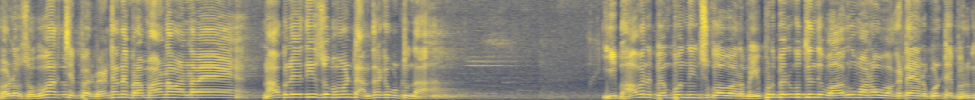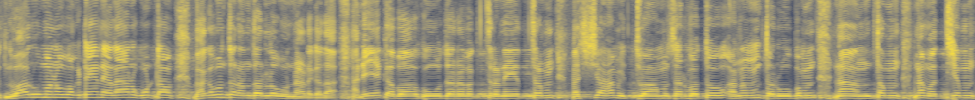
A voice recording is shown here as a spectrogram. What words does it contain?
వాళ్ళు శుభవార్త చెప్పారు. వెంటనే బ్రహ్మాండం అన్నమే. నాకు లేదు ఈ శుభం అంటే అందరికీ ఉంటుందా? ఈ భావన పెంపొందించుకోవాలమ్మా. ఎప్పుడు పెరుగుతుంది? వారు మనం ఒకటే అనుకుంటే పెరుగుతుంది. వారు మనం ఒకటే అని ఎలా అనుకుంటాం? భగవంతుడు అందరిలో ఉన్నాడు కదా. అనేక బాహూదర వక్త్ర నేత్రం పశ్యామి త్వాం సర్వతో అనంత రూపం. నా అంతం నా మధ్యం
